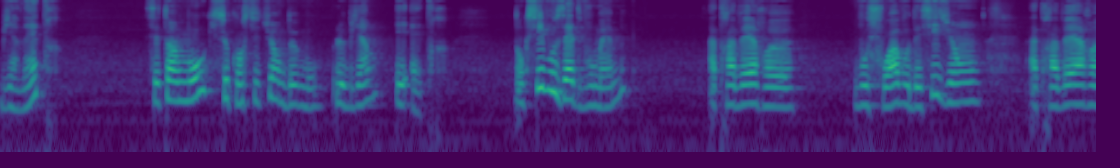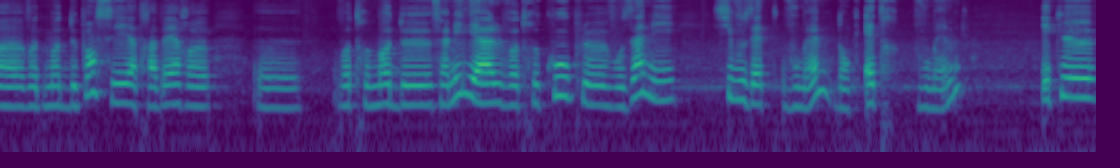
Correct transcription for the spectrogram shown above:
bien-être, c'est un mot qui se constitue en deux mots, le bien et être. Donc si vous êtes vous-même, à travers euh, vos choix, vos décisions, à travers euh, votre mode de pensée, à travers votre mode familial, votre couple, vos amis, si vous êtes vous-même, donc être vous-même, et que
